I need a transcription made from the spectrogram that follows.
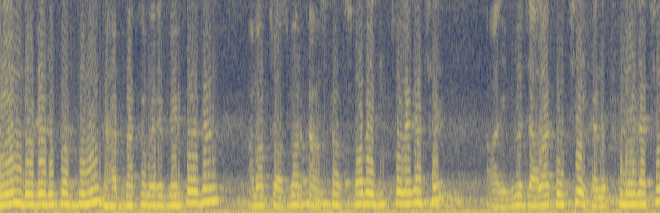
মেন রোডের উপর তিনি ঘাট ধাক্কা মেরে বের করে দেন। আমার চশমার কাঁচটা সব এদিক চলে গেছে। আর এগুলো জ্বালা করছে, এখানে ফুলে গেছে।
